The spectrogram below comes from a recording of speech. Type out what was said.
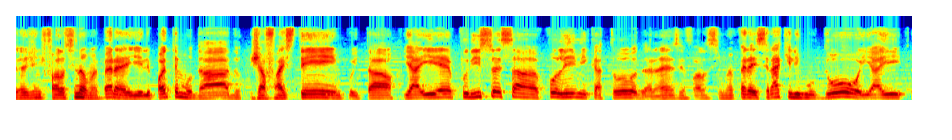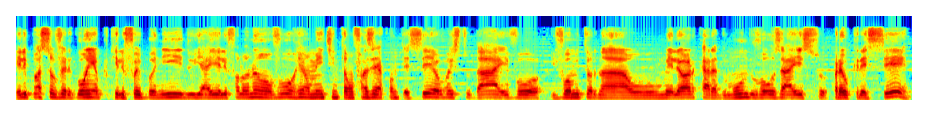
A gente fala assim: não, mas peraí, ele pode ter mudado, já faz tempo e tal. E aí é por isso essa polêmica toda, né? Você fala assim: mas peraí, será que ele mudou? E aí ele passou vergonha porque ele foi banido. E aí ele falou: não, eu vou realmente então fazer acontecer, eu vou estudar e vou, e vou me tornar o melhor cara do mundo, vou usar isso para eu crescer.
